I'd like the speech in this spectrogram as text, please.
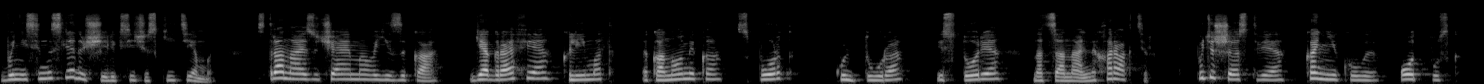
вынесены следующие лексические темы. Страна изучаемого языка, география, климат, экономика, спорт, культура, история, национальный характер, путешествия, каникулы, отпуск,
